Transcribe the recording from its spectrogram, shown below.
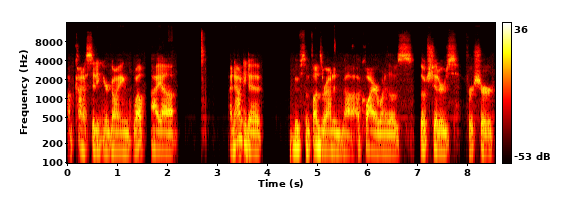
I'm kind of sitting here going, "Well, I uh, I now need to move some funds around and uh, acquire one of those those shitters for sure."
